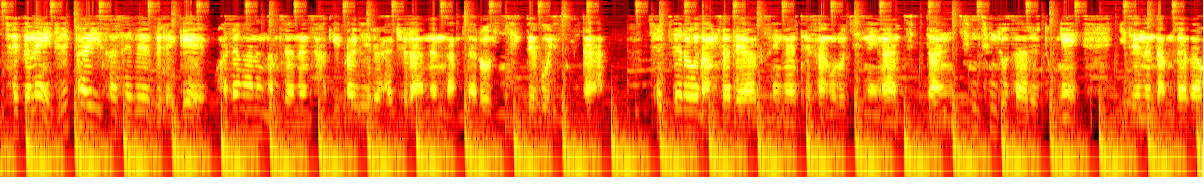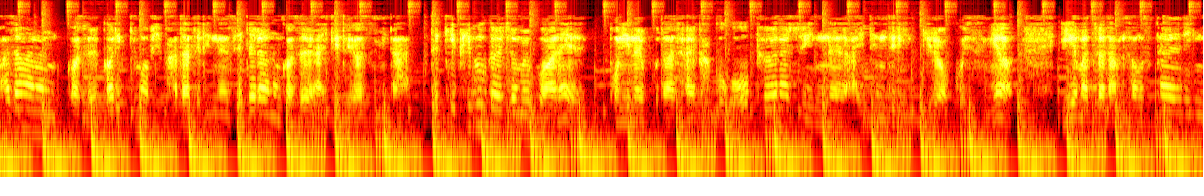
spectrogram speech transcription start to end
최근에 1824 세대들에게 화장하는 남자는 자기 관리를 할 줄 아는 남자로 인식되고 있습니다. 실제로 남자 대학생을 대상으로 진행한 집단 심층 조사를 통해 이제는 남자가 화장하는 것을 꺼리낌 없이 받아들이는 세대라는 것을 알게 되었습니다. 특히 피부 결점을 보완해 본인을 보다 잘 가꾸고 표현할 수 있는 아이템들이 인기를 얻고 있으며 이에 맞춰 남성 스타일링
